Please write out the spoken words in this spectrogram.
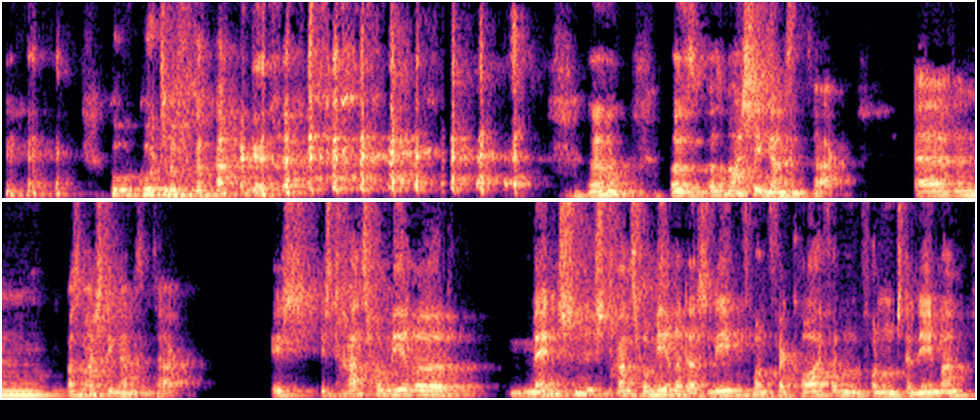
Gute Frage. was, was mache ich den ganzen Tag? Ähm, was mache ich den ganzen Tag? Ich, ich transformiere Menschen, ich transformiere das Leben von Verkäufern und von Unternehmern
